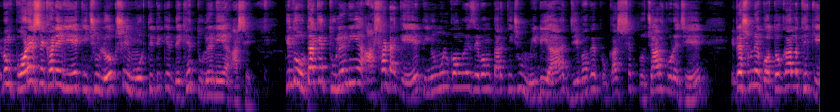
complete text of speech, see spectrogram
এবং পরে সেখানে গিয়ে কিছু লোক সেই মূর্তিটিকে দেখে তুলে নিয়ে আসে। কিন্তু ওটাকে তুলে নিয়ে আসাটাকে তৃণমূল কংগ্রেস এবং তার কিছু মিডিয়া যেভাবে প্রকাশ্যে প্রচার করেছে, এটা শুনে গতকাল থেকে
